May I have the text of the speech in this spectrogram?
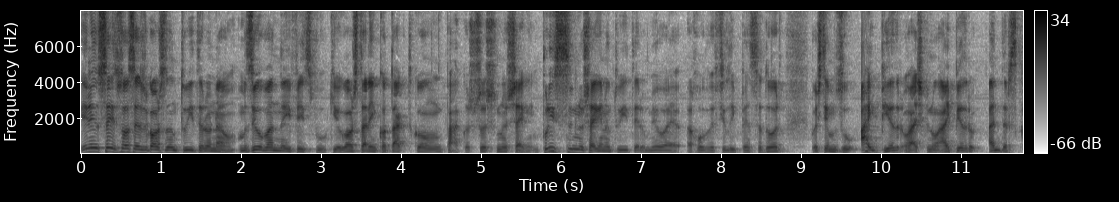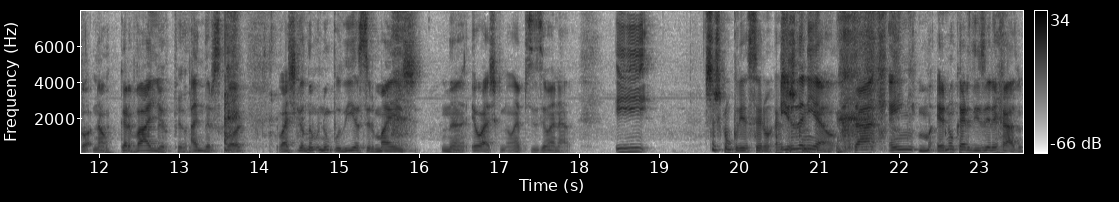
eu não sei se vocês gostam de Twitter ou não, mas eu abandonei Facebook e eu gosto de estar em contacto com, pá, com as pessoas que nos seguem. Por isso, se nos seguem no Twitter, o meu é arroba Filipe Pensador. Depois temos o iPedro, acho que não, iPedro underscore, não, Carvalho underscore. Eu acho que ele não, não podia ser mais. Não, eu acho que não é preciso mais nada. E. Achas que não podia ser. E o Daniel está em. Eu não quero dizer errado,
